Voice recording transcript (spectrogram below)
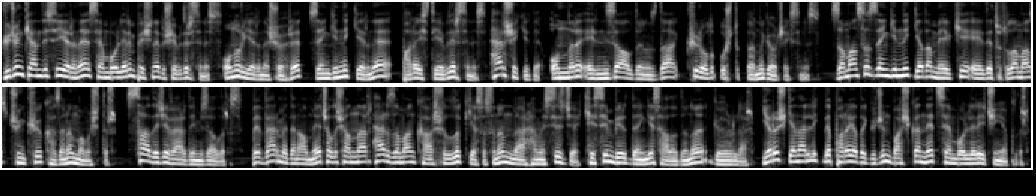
Gücün kendisi yerine sembollerin peşine düşebilirsiniz. Onur yerine şöhret, zenginlik yerine para isteyebilirsiniz. Her şekilde onları elinize aldığınızda kül olup uçtuklarını göreceksiniz. Zamansız zenginlik ya da mevki elde tutulamaz çünkü kazanılmamıştır. Sadece verdiğimizi alırız. Ve vermeden almaya çalışanlar her zaman karşılık yasasının merhametsizce kesin bir denge sağladığını görürler. Yarış genellikle para ya da gücün başka net sembolleri için yapılır.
